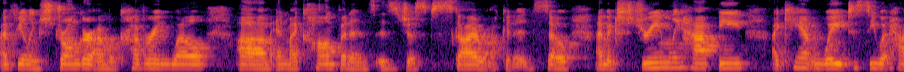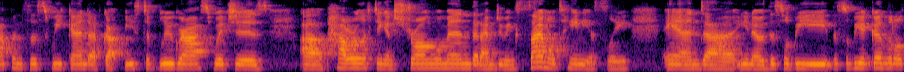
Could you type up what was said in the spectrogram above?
I'm feeling stronger, I'm recovering well, um, and my confidence is just skyrocketed. So I'm extremely happy. I can't wait to see what happens this weekend. I've got Beast of Bluegrass, which is uh, powerlifting and strong woman that I'm doing simultaneously, and uh, you know this will be this will be a good little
